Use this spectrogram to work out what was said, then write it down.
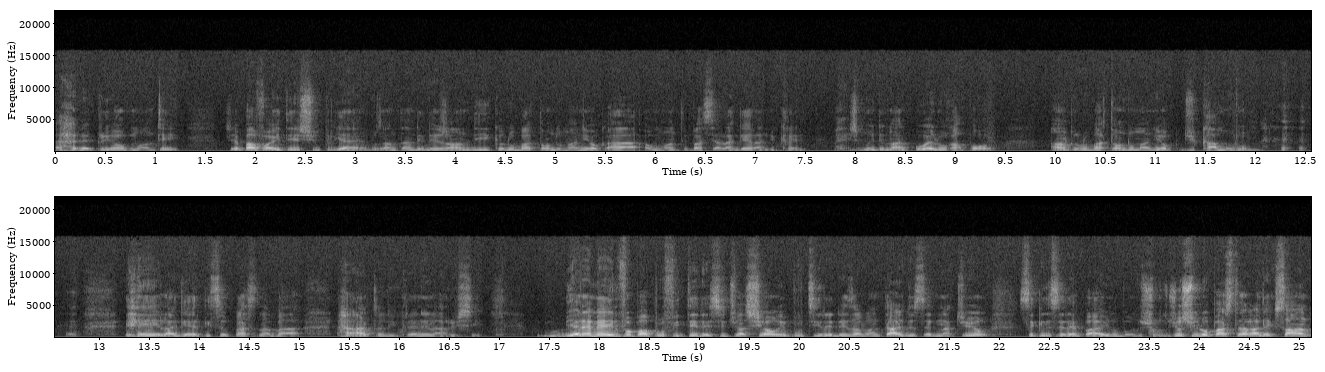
les prix ont augmenté. J'ai parfois été surpris, hein, vous entendez des gens dire que le bâton de manioc a augmenté parce qu'il y a la guerre en Ukraine. Je me demande où est le rapport entre le bâton de manioc du Cameroun et la guerre qui se passe là-bas entre l'Ukraine et la Russie. Bien aimé, il ne faut pas profiter des situations et pour tirer des avantages de cette nature, ce qui ne serait pas une bonne chose. Je suis le pasteur Alexandre.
